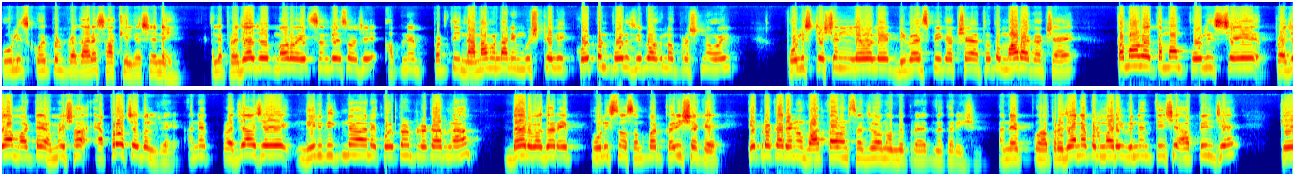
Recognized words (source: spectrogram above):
પોલીસ કોઈ પણ પ્રકારે સાખી લેશે નહીં. એટલે પ્રજાજોગ મારો એક સંદેશો છે, આપને પડતી નાનામાં નાની મુશ્કેલી કોઈ પણ પોલીસ વિભાગનો પ્રશ્ન હોય, પોલીસ સ્ટેશન લેવલે ડીવાયસપી કક્ષાએ અથવા તો મારા કક્ષાએ તમામે તમામ પોલીસ છે, પ્રજા માટે હંમેશા એપ્રોચેબલ રહે. અને પ્રજા છે, નિર્વિઘ્ન અને કોઈ પણ પ્રકારના ડર વગર એ પોલીસનો સંપર્ક કરી શકે, એ પ્રકારેનું વાતાવરણ સર્જવાનો અમે પ્રયત્ન કરીશું. અને પ્રજાને પણ મારી વિનંતી છે, અપીલ છે કે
